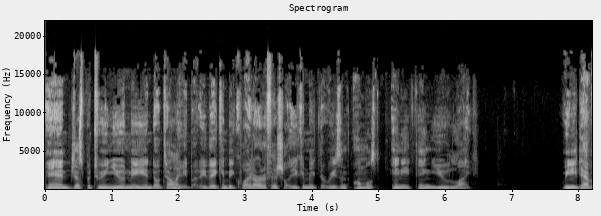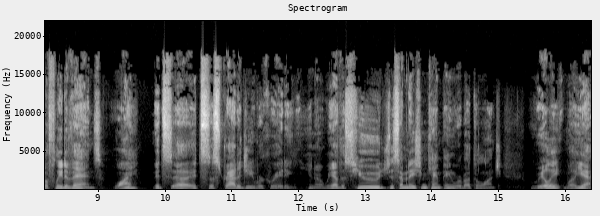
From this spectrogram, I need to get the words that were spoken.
And just between you and me, and don't tell anybody, they can be quite artificial. You can make the reason almost anything you like. We need to have a fleet of vans. Why? It's uh, it's a strategy we're creating. You know, we have this huge dissemination campaign we're about to launch. Really? Well, yeah.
